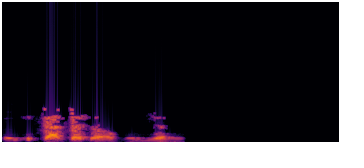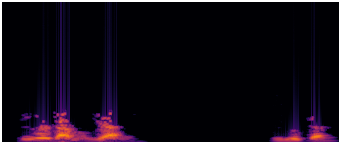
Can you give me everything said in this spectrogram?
Nên cái cha chết rồi ông bây giờ đưa đám ông già đưa chân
